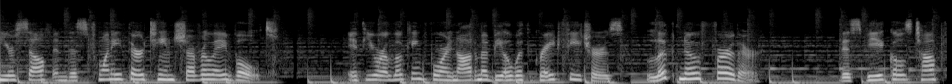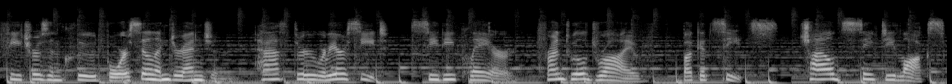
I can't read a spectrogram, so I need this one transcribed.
yourself in this 2013 Chevrolet Volt. If you are looking for an automobile with great features, look no further. This vehicle's top features include 4-cylinder engine, pass-through rear seat, CD player, front-wheel drive, bucket seats, child safety locks,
